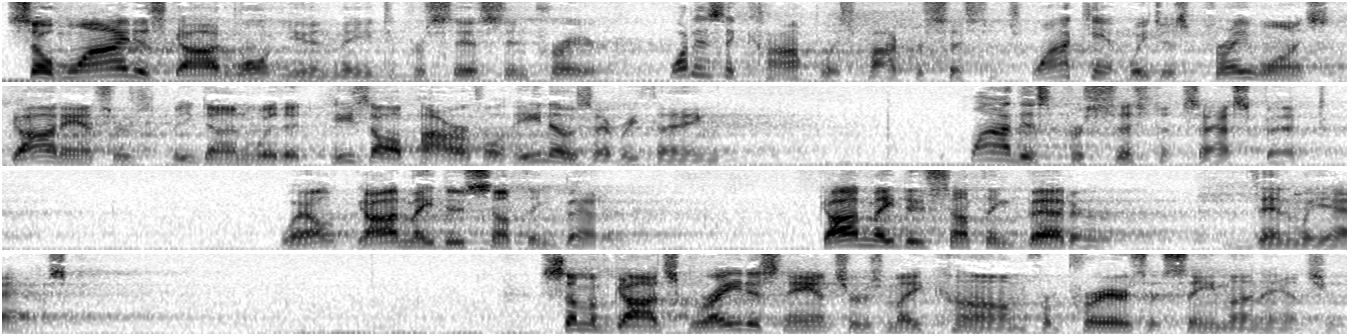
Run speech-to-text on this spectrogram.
So, why does God want you and me to persist in prayer? What is accomplished by persistence? Why can't we just pray once, God answers, be done with it? He's all powerful, He knows everything. Why this persistence aspect? Well, God may do something better. God may do something better than we ask. Some of God's greatest answers may come from prayers that seem unanswered.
